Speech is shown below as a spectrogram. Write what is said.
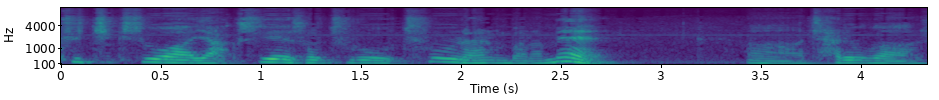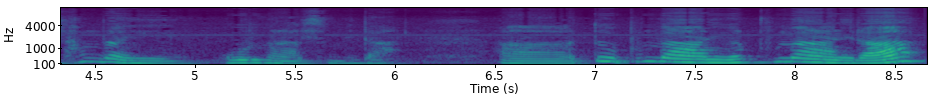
규칙수와 약수에서 주로 출을 하는 바람에 어, 자료가 상당히 오류가 났습니다. 어, 또 뿐만, 아니, 뿐만 아니라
